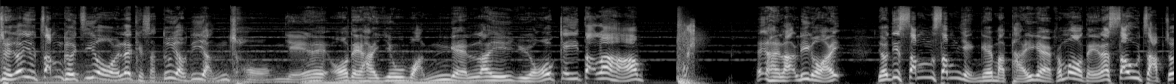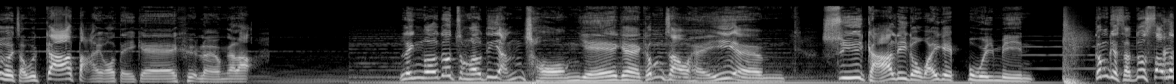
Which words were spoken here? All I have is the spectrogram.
除咗要針佢之外呢，其實都有啲隱藏嘢，我哋係要揾嘅。例如我記得啦吓，誒係啦呢個位有啲心心形嘅物體嘅，咁我哋呢收集咗佢就會加大我哋嘅血量噶啦。另外都仲有啲隱藏嘢嘅，咁就喺誒書架呢個位嘅背面，咁其實都收得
